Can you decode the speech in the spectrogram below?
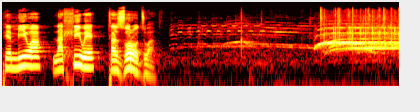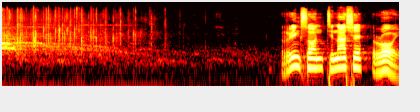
Pemiwa Lahliwe Tazorodzwa. Ringson Tinashe Roy.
